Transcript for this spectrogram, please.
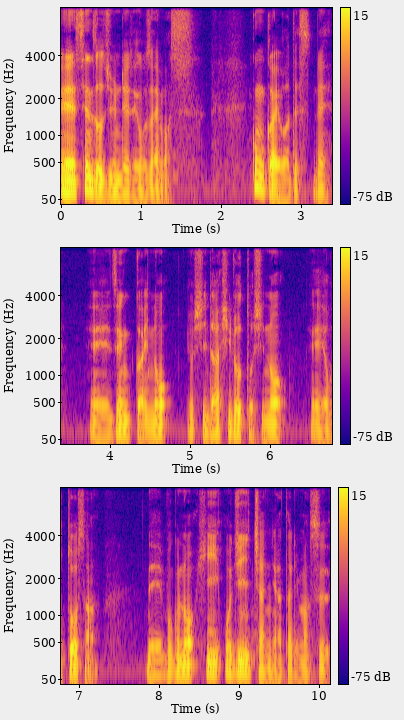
えー、先祖巡礼でございます。今回はですね、えー、前回の吉田博俊の、えー、お父さん。で僕のひいおじいちゃんにあたります、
